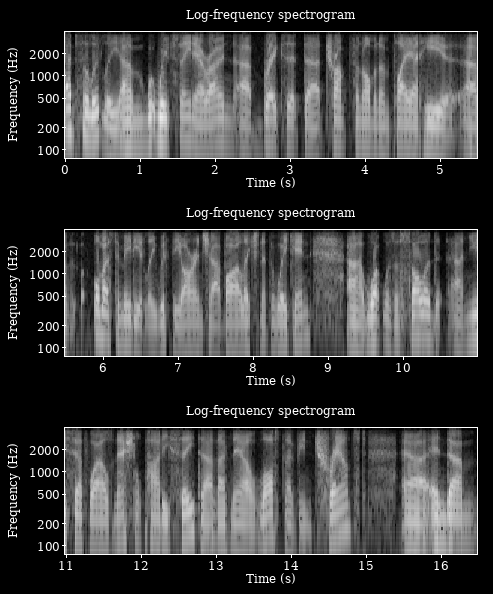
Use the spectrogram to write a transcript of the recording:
Absolutely. Um, we've seen our own uh, Brexit uh, Trump phenomenon play out here uh, almost immediately with the Orange uh, by election at the weekend. Uh, what was a solid New South Wales National Party seat, they've now lost, they've been trounced. and um,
